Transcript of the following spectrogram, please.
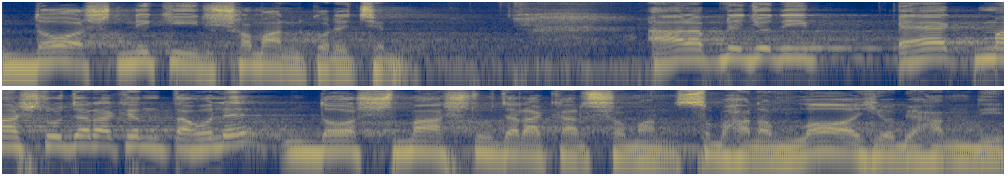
দশ নেকির সমান করেছেন। আর আপনি যদি এক মাস রোজা রাখেন, তাহলে দশ মাস রোজা রাখার সমান। সুবাহান হামদি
